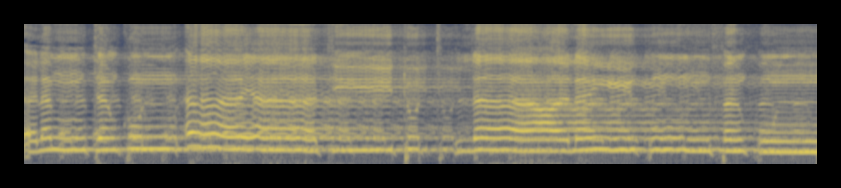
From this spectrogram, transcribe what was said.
ألم تكن آياتي تتلى عليكم فكنت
